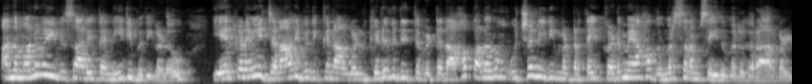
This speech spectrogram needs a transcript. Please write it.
அந்த மனுவை விசாரித்த நீதிபதிகளோ ஏற்கனவே ஜனாதிபதிக்கு நாங்கள் கெடு விதித்து விட்டதாக பலரும் உச்சநீதிமன்றத்தை கடுமையாக விமர்சனம் செய்து வருகிறார்கள்.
